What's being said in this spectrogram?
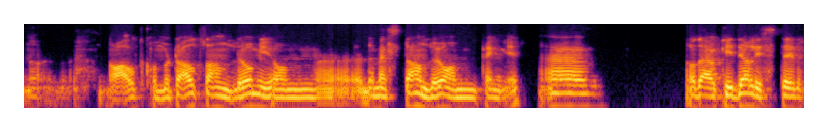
når, når alt kommer til alt, så handler jo mye om Det meste handler jo om penger. Eh, og det er jo ikke idealister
